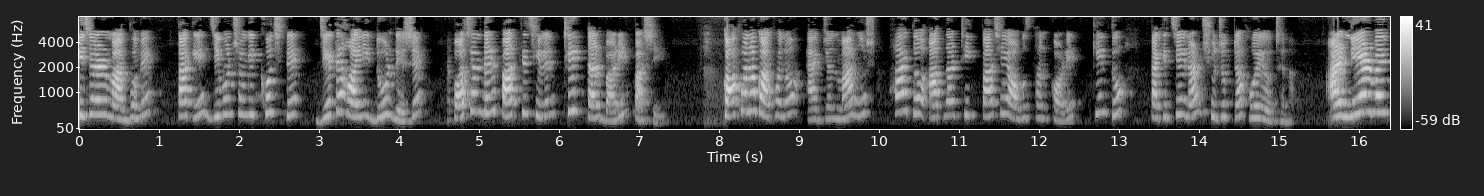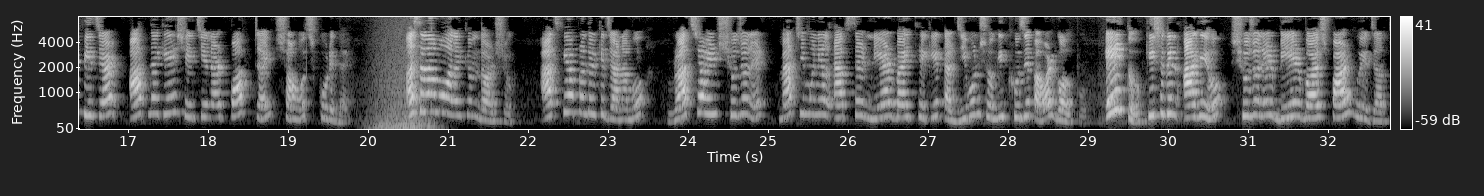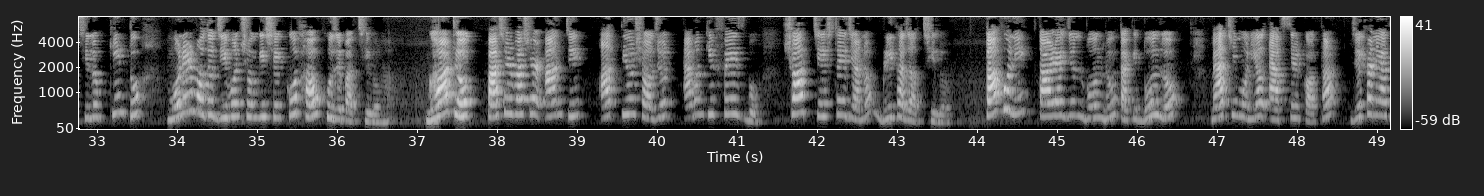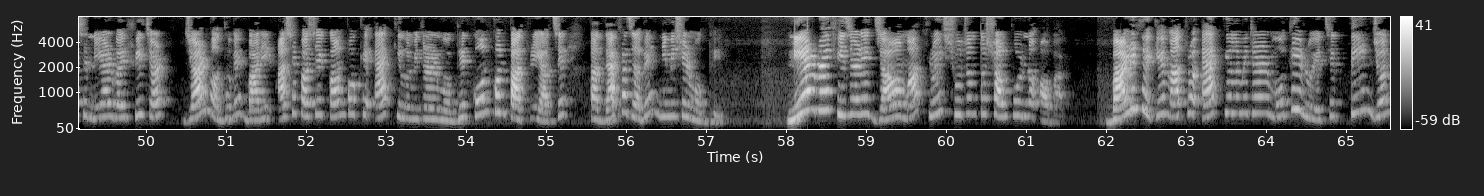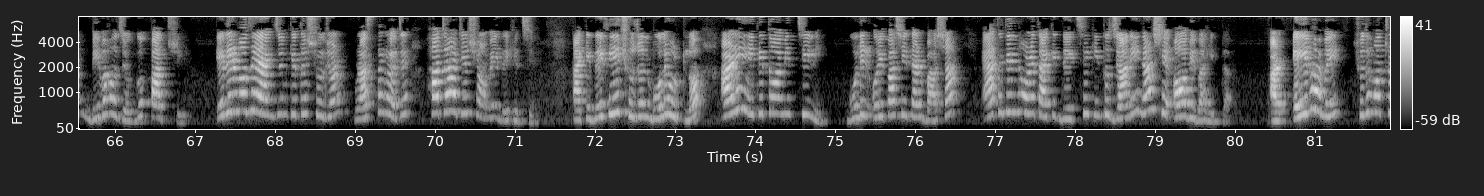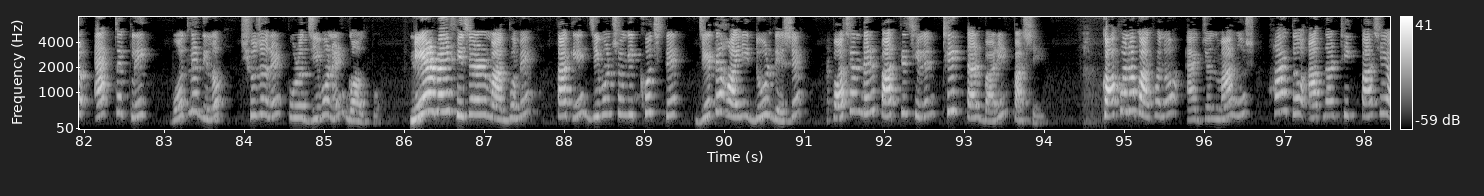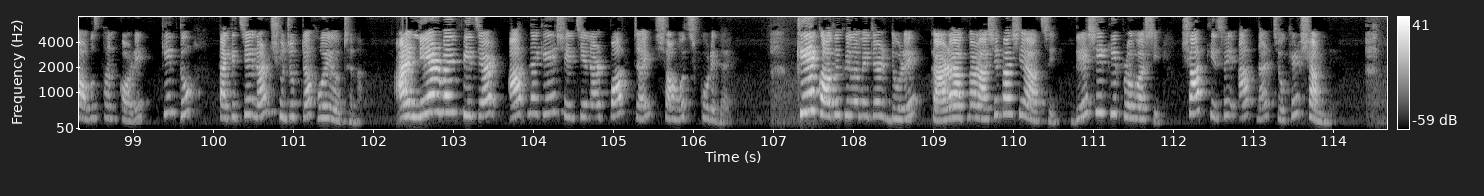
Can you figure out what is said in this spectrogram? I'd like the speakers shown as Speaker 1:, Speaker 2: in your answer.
Speaker 1: ফিচারের মাধ্যমে তাকে জীবনসঙ্গী খুঁজতে যেতে হয়নি দূর দেশে। পছন্দের পাত্রী ছিলেন ঠিক তার বাড়ির পাশেই। কখনো কখনো একজন মানুষ হয়তো আপনার ঠিক পাশে অবস্থান করে, কিন্তু তাকে চেনার সুযোগটা হয়ে ওঠে না। আর নিয়ার বাই ফিচার আপনাকে সেই চেনার পথটাই সহজ করে দেয়। আসসালামু আলাইকুম দর্শক, আজকে আপনাদেরকে জানাব রাজশাহীর সুজনের ম্যাট্রিমোনিয়াল অ্যাপস এর নিয়ার বাই থেকে তার জীবন সঙ্গী খুঁজে পাওয়ার গল্প। এই তো কিছুদিন আগেও সুজনের বিয়ের বয়স পার হয়ে যাচ্ছিল, কিন্তু মনের মতো জীবন সঙ্গী সে কোথাও খুঁজে পাচ্ছিল না। ঘটক, পাশের বাসার আন্টি আত্মীয় স্বজন এমনকি ফেসবুক সব চেষ্টাই যেন বৃথা যাচ্ছিল। তখনই তার একজন বন্ধু তাকে বলল ম্যাট্রিমোনিয়াল অ্যাপস এর কথা, যেখানে আছে নিয়ার বাই ফিচার যার মাধ্যমে বাড়ির আশেপাশে কমপক্ষে এক কিলোমিটারের মধ্যে কোন কোন পাত্রী আছে, তা দেখা যাবে নিমিষের মধ্যেই। নিয়ার বাই ফিচারে যাওয়া মাত্রই সুজন তো সম্পূর্ণ অবাক। বাড়ি থেকে মাত্র এক কিলোমিটারের মধ্যেই রয়েছে তিনজন বিবাহযোগ্য পাত্রী। এদের মধ্যে একজনকে তো সুজন, রাস্তাঘাটে হাঁটাহাঁটির সময় দেখেছে। তাকে দেখেই সুজন বলে উঠল, আরে, একে তো আমি চিনি। গলির ওই পাশেই তার বাসা। এতদিন ধরে তাকে দেখছি, কিন্তু জানি না সে অবিবাহিতা। আর এইভাবেই শুধুমাত্র একটা ক্লিক বদলে দিল সুজনের পুরো জীবনের গল্প। নিয়ার বাই ফিচারের মাধ্যমে তাকে জীবনসঙ্গী খুঁজতে যেতে হয়নি দূর দেশে। পছন্দের পাত্রী ছিলেন ঠিক তার বাড়ির পাশেই। কখনো কখনো একজন মানুষ হয়তো আপনার ঠিক পাশে অবস্থান করে, কিন্তু তাকে চেনার সুযোগটা হয়ে ওঠে না। আর নিয়ার বাই ফিচার আপনাকে সেই চেনার পথটাই সহজ করে দেয়। কে কত কিলোমিটার দূরে, কারা আপনার আশেপাশে আছে, দেশি কি প্রবাসী, সবকিছুই আপনার চোখের সামনে।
